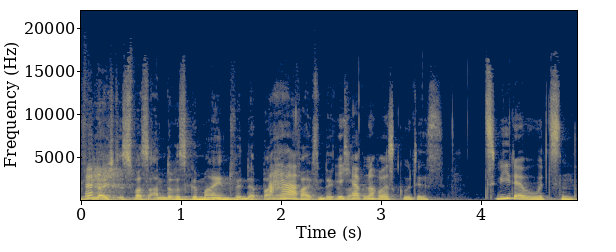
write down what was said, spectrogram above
vielleicht ist was anderes gemeint, wenn der Bayer Aha, Pfeifendeckel Ich habe noch was Gutes. Zwiderwutzen.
